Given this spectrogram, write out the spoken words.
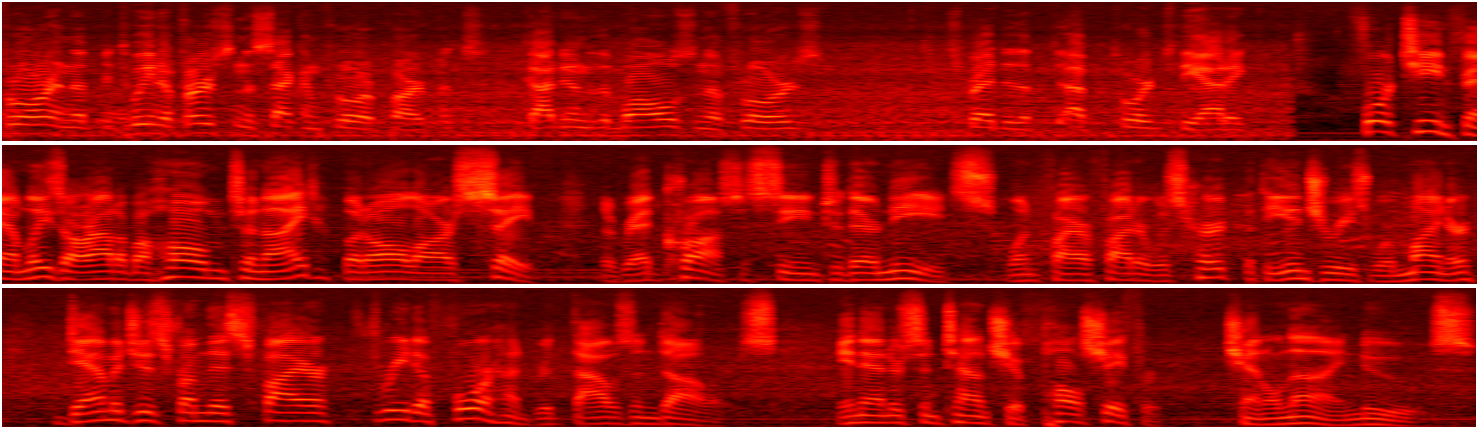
floor and the, between the first and the second floor apartments. Got into the walls and the floors, spread to the, up towards the attic. 14 families are out of a home tonight, but all are safe. The Red Cross is seeing to their needs. One firefighter was hurt, but the injuries were minor. Damages from this fire, three to four hundred thousand dollars. In Anderson Township, Paul Schaefer, Channel 9 News.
